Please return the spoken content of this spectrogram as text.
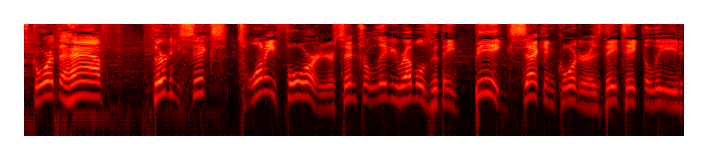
Score at the half 36 24. Your Central Lady Rebels with a big second quarter as they take the lead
